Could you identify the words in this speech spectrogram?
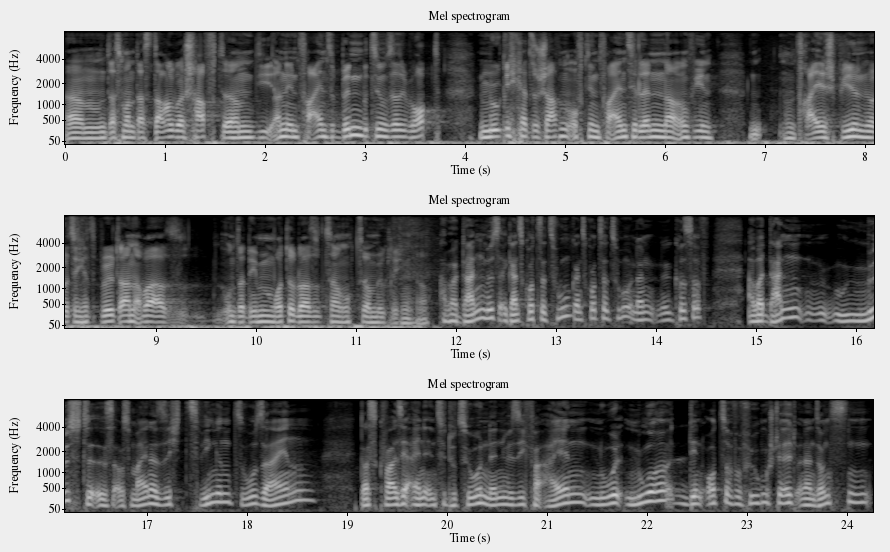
ähm, dass man das darüber schafft, ähm, die an den Verein zu binden, beziehungsweise überhaupt eine Möglichkeit zu schaffen, auf den Vereinsgeländen da irgendwie ein, ein freies Spielen, hört sich jetzt blöd an, aber unter dem Motto da sozusagen auch zu ermöglichen. Ja. Aber dann müsste, ganz kurz dazu, ganz kurz dazu und dann äh, Christoph, aber dann müsste es aus meiner Sicht zwingend so sein, dass quasi eine Institution, nennen wir sie Verein, nur, nur den Ort zur Verfügung stellt und ansonsten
